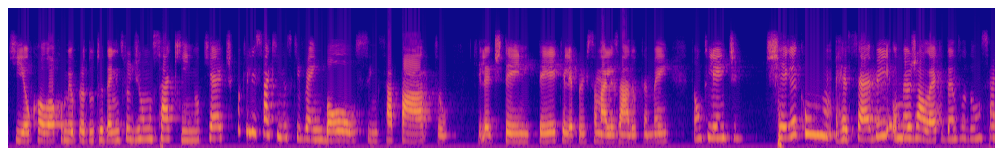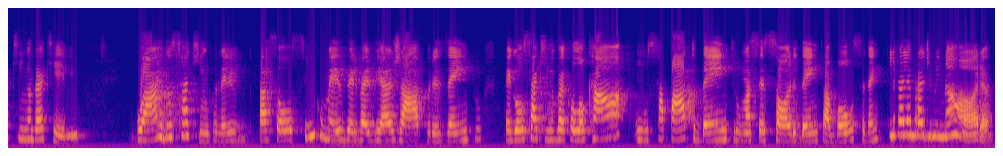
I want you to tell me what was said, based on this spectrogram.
que eu coloco o meu produto dentro de um saquinho, que é tipo aqueles saquinhos que vem em bolsa, em sapato, que ele é de TNT, que ele é personalizado também. Então o cliente chega com, recebe o meu jaleco dentro de um saquinho daquele guarda o saquinho. Quando ele passou cinco meses, ele vai viajar, por exemplo, pegou o saquinho, vai colocar um sapato dentro, um acessório dentro, a bolsa dentro, ele vai lembrar de mim na hora.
